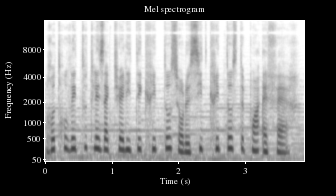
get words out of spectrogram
Retrouvez toutes les actualités crypto sur le site cryptost.fr.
